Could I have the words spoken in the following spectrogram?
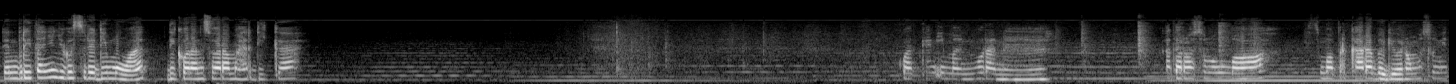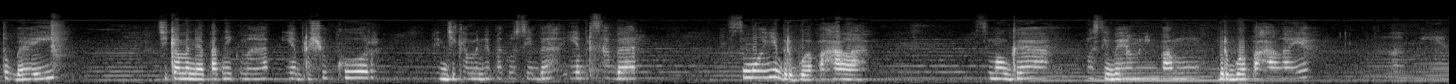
Dan beritanya juga sudah dimuat di koran Suara Mahardika. Kuatkan imanmu, Rana. Kata Rasulullah, semua perkara bagi orang muslim itu baik. Jika mendapat nikmat, ia bersyukur. Dan jika mendapat musibah, ia bersabar. Semuanya berbuah pahala. Semoga musibah yang menimpamu berbuah pahala ya. Amin.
